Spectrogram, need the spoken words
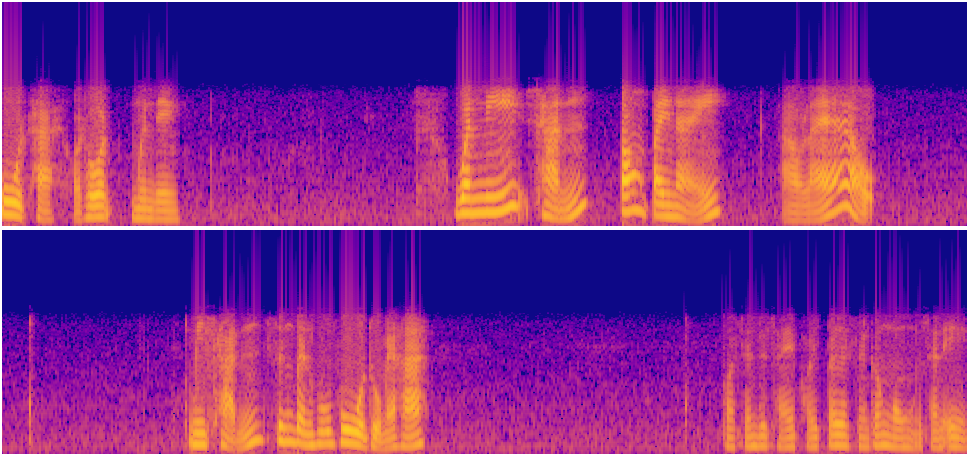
พูดค่ะ ขอโทษมึนเอง วันนี้ฉันต้องไปไหน เอาแล้ว มีฉันซึ่งเป็นผู้พูดถูกไหมคะ พอฉันจะใช้พอยเตอร์ฉันก็งงของฉันเอง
